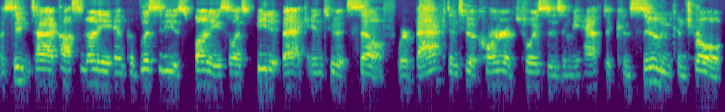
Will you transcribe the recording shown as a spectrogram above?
a suit and tie costs money and publicity is funny, so let's feed it back into itself. We're backed into a corner of choices and we have to consume control.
